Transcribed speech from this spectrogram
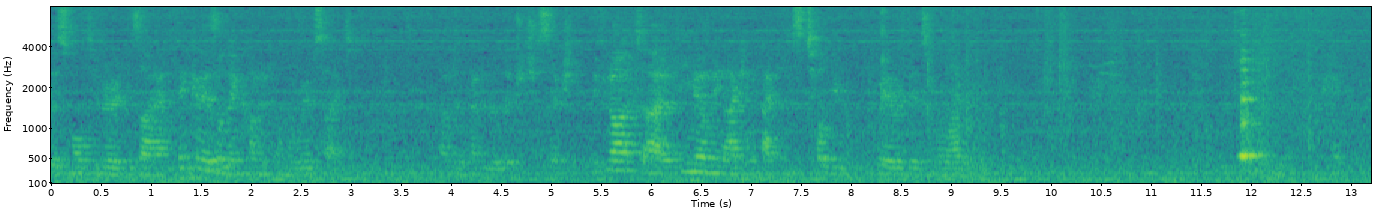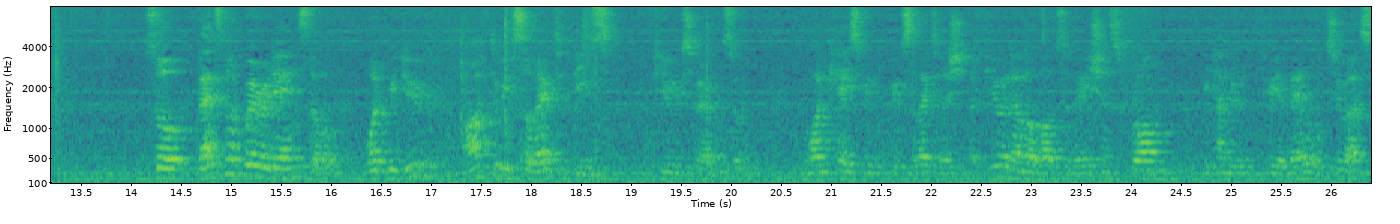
this multivariate design. I think there's a link on it on the website under, under the literature section. If not, uh, email me. I can I can tell you where it is in the library. So that's not where it ends though. What we do after we've selected these few experiments, so in one case we, have selected a, a fewer number of observations from the 103 available to us,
